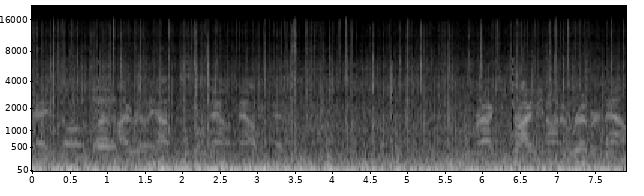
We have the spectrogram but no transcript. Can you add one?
Okay, so uh, I really have to slow down now because we're actually driving on a river now.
